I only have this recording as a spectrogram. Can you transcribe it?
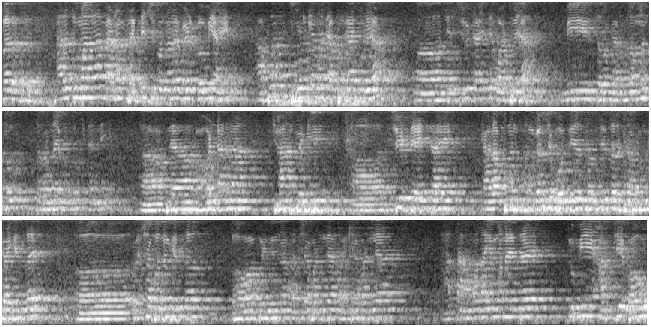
बरं सर. आता तुम्हाला मॅडम प्रॅक्टिस शिकवणारा वेळ कमी आहे. आपण थोडक्यामध्ये आपण काय करूया? ते स्वीट आहे ते वाटूया. मी सर्व मॅडमला म्हणतो सरांनाही म्हणतो की त्यांनी आपल्या भावंडांना छानपैकी स्वीट द्यायचं आहे. काल आपण संघर्ष बौद्धिक संस्थेतर्फे आपण काय घेतलं आहे रक्षाबंधन घेतलं. भावा बहिणींना रक्षा बांधल्या राख्या बांधल्या. आता आम्हाला हे म्हणायचं आहे तुम्ही आमचे भाऊ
